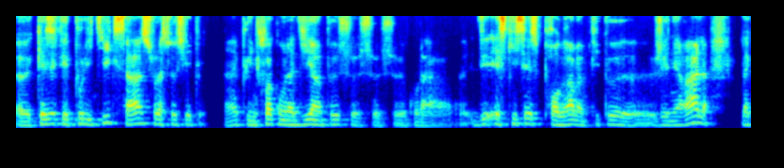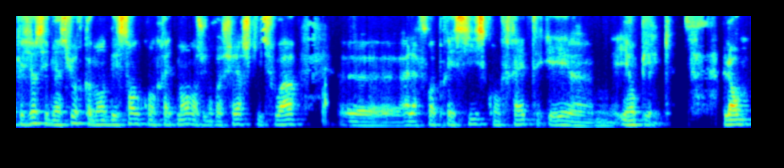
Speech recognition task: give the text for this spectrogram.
euh, quels effets politiques ça a sur la société. Hein. Et puis une fois qu'on a dit un peu, ce, qu'on a esquissé ce programme un petit peu euh, général, la question c'est bien sûr comment descendre concrètement dans une recherche qui soit euh, à la fois précise, concrète et, empirique. Alors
